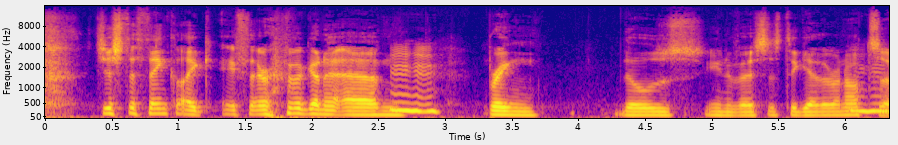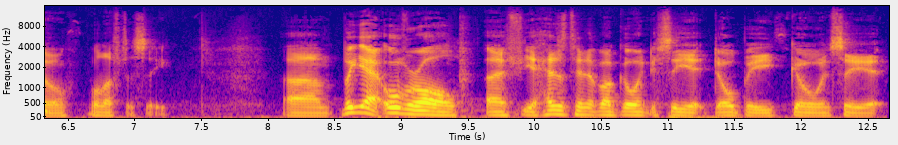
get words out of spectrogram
just to think like if they're ever gonna um, bring those universes together or not. So we'll have to see. Um, but yeah, overall, uh, if you're hesitant about going to see it, don't be. Go and see it.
